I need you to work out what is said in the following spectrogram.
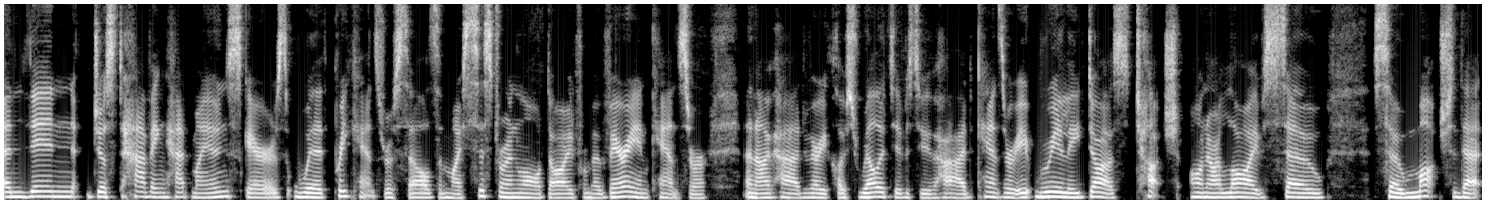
And then just having had my own scares with precancerous cells, and my sister in law died from ovarian cancer, and I've had very close relatives who've had cancer, it really does touch on our lives so, so much that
